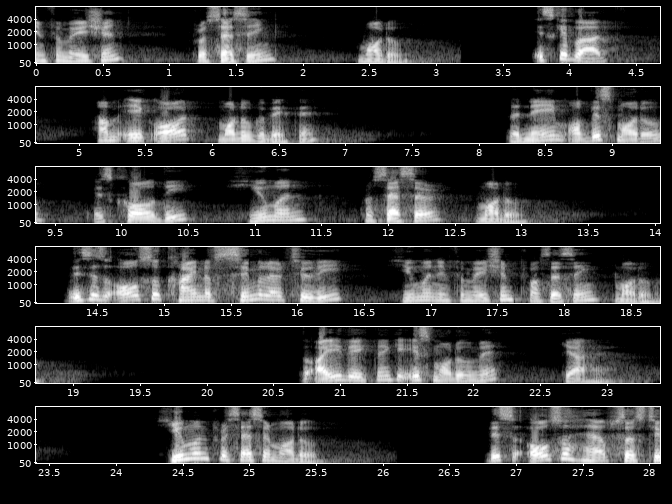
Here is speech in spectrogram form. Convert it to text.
information processing model اس کے بعد ہم ایک اور ماڈل کو دیکھتے ہیں the name of this model is call the human model this is also کہ اس ماڈل میں کیا ہے human processor model this also to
